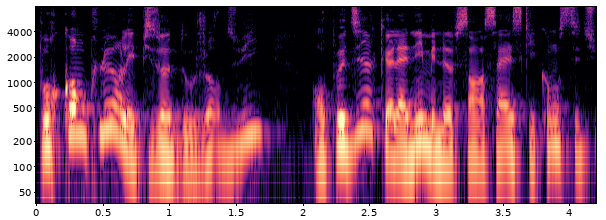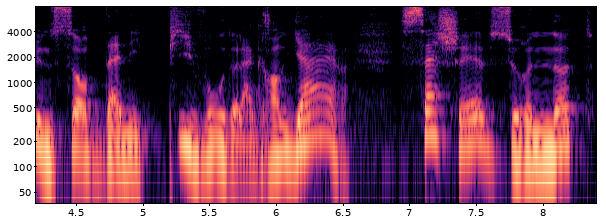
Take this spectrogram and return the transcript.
Pour conclure l'épisode d'aujourd'hui, on peut dire que l'année 1916, qui constitue une sorte d'année pivot de la Grande Guerre, s'achève sur une note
